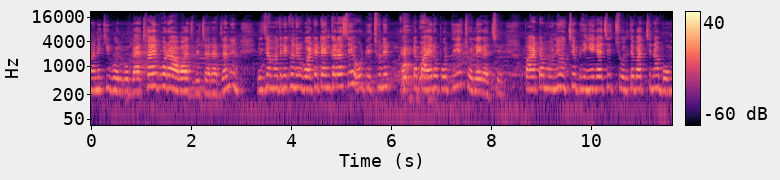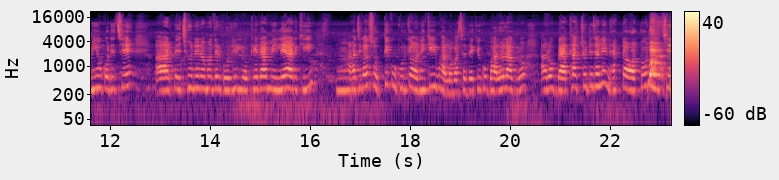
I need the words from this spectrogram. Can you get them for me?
মানে কি বলব, ব্যথায় ভরা আওয়াজ বেচারার, জানেন? এই যে আমাদের এখানের ওয়াটার ট্যাঙ্কার আছে, ওর পেছনের একটা পায়ের ওপর দিয়ে চলে গেছে। পাটা মনে হচ্ছে ভেঙে গেছে, চলতে পারছে না, বমিও করেছে। আর পেছনের আমাদের গলির লোকেরা মিলে আর কি আজকাল সত্যি কুকুরকে অনেকেই ভালোবাসে, দেখে খুব ভালো লাগল। আর ও ব্যথার চোটে জানেন, একটা অটো নিচে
